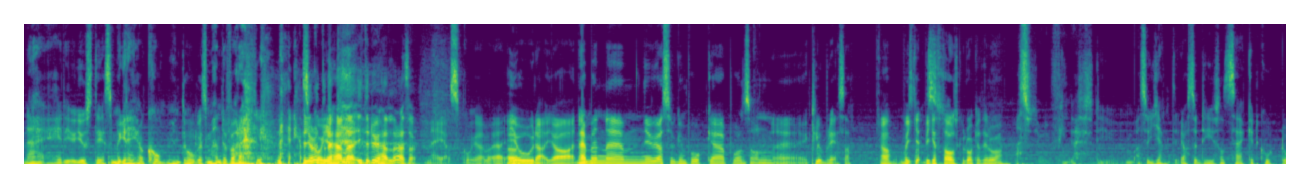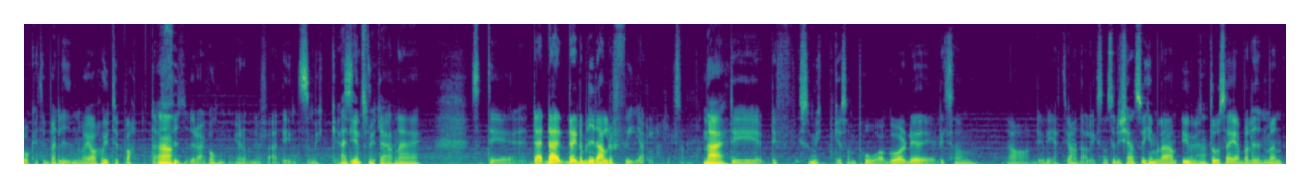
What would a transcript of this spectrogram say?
Nej, det är ju just det som är grejen. Jag kommer ju inte ihåg vad som hände förra helgen. Nej, jag Gör du inte det heller? Inte du heller alltså? Nej, jag skojar bara. Ja. Jo då, ja. Nej men eh, nu är jag sugen på att åka på en sån eh, klubbresa. Ja. Vilken, vilken stad skulle du åka till då? Alltså, det är ju, alltså egentligen, alltså det är ju sånt säkert kort att åka till Berlin. Jag har ju typ varit där Ja. fyra gånger ungefär. Det är inte så mycket. Nej, det är inte så mycket. ja, Nej. Så det, där, där, där, blir det aldrig fel. Liksom. Nej. Det, det är så mycket som pågår. Det är liksom, ja, det vet ju alla liksom. Så det känns så himla ute att säga Berlin. Men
